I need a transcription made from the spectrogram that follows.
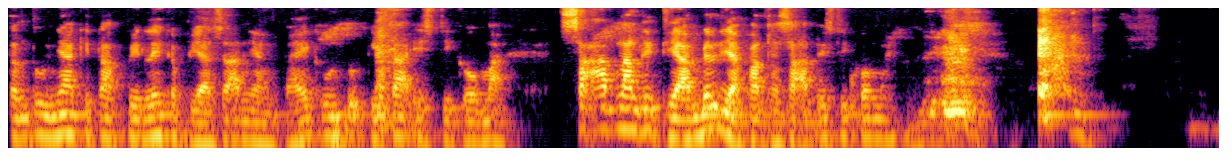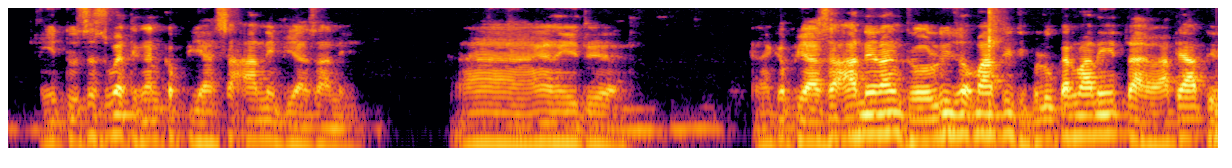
Tentunya kita pilih kebiasaan yang baik untuk kita istiqomah. Saat nanti diambil ya pada saat istiqomah. Itu sesuai dengan kebiasaan nih biasa nih nah itu ya nah, kebiasaan orang dulu sok mati diperlukan wanita hati-hati.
